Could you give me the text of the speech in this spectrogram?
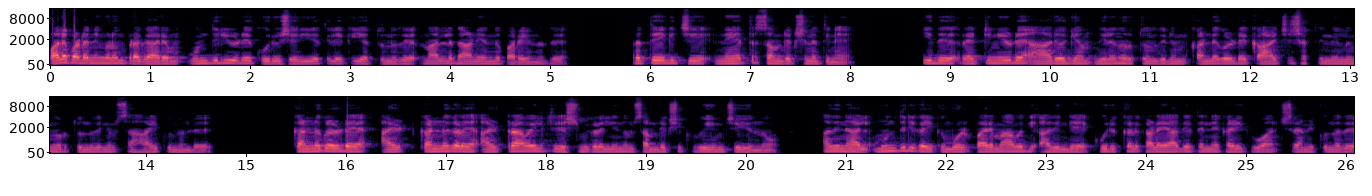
പല പഠനങ്ങളും പ്രകാരം മുന്തിരിയുടെ കുരു ശരീരത്തിലേക്ക് എത്തുന്നത് നല്ലതാണ് എന്ന് പറയുന്നത്. പ്രത്യേകിച്ച് നേത്ര സംരക്ഷണത്തിന് ഇത് റെറ്റിനയുടെ ആരോഗ്യം നിലനിർത്തുന്നതിനും കണ്ണുകളുടെ കാഴ്ചശക്തി നിലനിർത്തുന്നതിനും സഹായിക്കുന്നുണ്ട്. കണ്ണുകളുടെ കണ്ണുകളെ അൾട്രാവയലറ്റ് രശ്മികളിൽ നിന്നും സംരക്ഷിക്കുകയും ചെയ്യുന്നു. അതിനാൽ മുന്തിരി കഴിക്കുമ്പോൾ പരമാവധി അതിന്റെ കുരുക്കൾ കളയാതെ തന്നെ കഴിക്കുവാൻ ശ്രമിക്കുന്നത്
